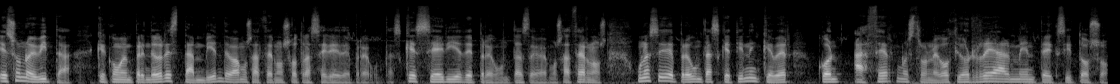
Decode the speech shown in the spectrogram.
eso no evita que como emprendedores también debamos hacernos otra serie de preguntas. ¿Qué serie de preguntas debemos hacernos? Una serie de preguntas que tienen que ver con hacer nuestro negocio realmente exitoso,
